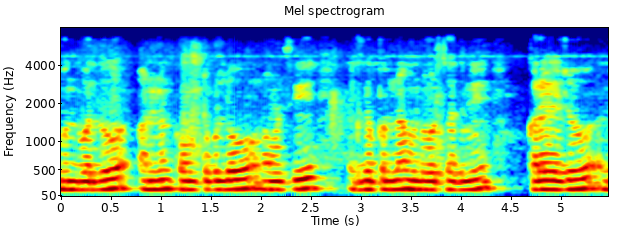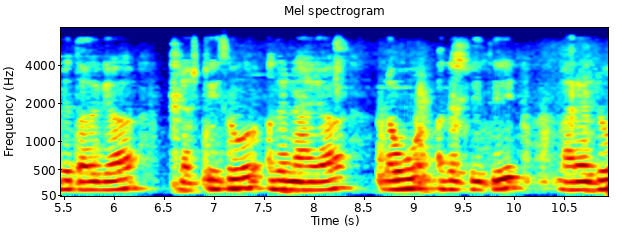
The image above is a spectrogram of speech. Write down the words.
ಮುಂದುವರೆದು ಅನ್ಕೌಂಟಬಲ್ಲು ನೌನ್ಸ್ಗೆ ಎಕ್ಸಾಂಪಲ್ನ ಮುಂದುವರಿಸ್ತಾ ಇದ್ದೀನಿ. ಕರೇಜು ಅಂದರೆ ಧೈರ್ಯ ಜಸ್ಟಿಸು ಅಂದರೆ ನ್ಯಾಯ ಲವ್ ಅಂದರೆ ಪ್ರೀತಿ ಮ್ಯಾರೇಜು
